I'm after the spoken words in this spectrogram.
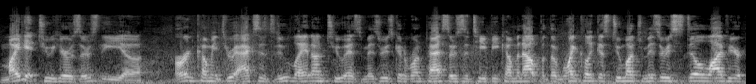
might hit two heroes. There's the uh, Urn coming through. Axes do land on two as Misery's going to run past. There's the TP coming out, but the right click is too much. Misery's still alive here,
